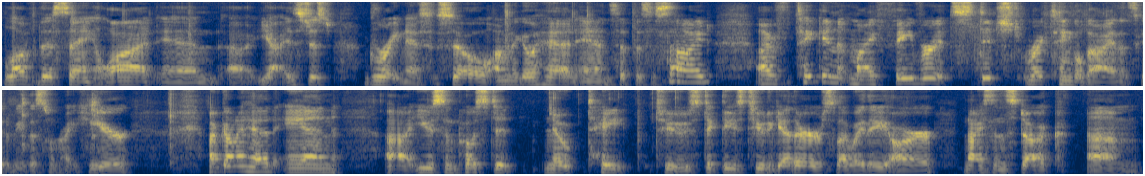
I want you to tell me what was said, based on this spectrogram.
Love this saying a lot, and uh, yeah, it's just greatness. So I'm to go ahead and set this aside. I've taken my favorite stitched rectangle die, and that's to be this one right here. I've gone ahead and uh, used some post-it note tape to stick these two together so that way they are nice and stuck um,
